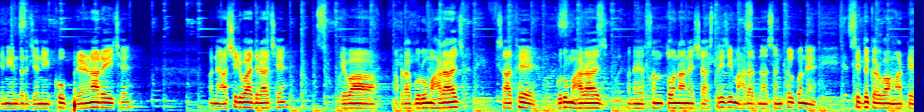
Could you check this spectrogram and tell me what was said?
એની અંદર જેની ખૂબ પ્રેરણા રહી છે અને આશીર્વાદ રહ્યા છે, એવા આપણા ગુરુ મહારાજ સાથે ગુરુ મહારાજ અને સંતોના અને શાસ્ત્રીજી મહારાજના સંકલ્પને સિદ્ધ કરવા માટે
